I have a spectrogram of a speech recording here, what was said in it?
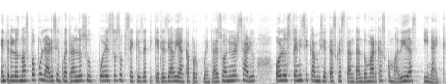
Entre los más populares se encuentran los supuestos obsequios de etiquetes de Avianca por cuenta de su aniversario o los tenis y camisetas que están dando marcas como Adidas y Nike.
